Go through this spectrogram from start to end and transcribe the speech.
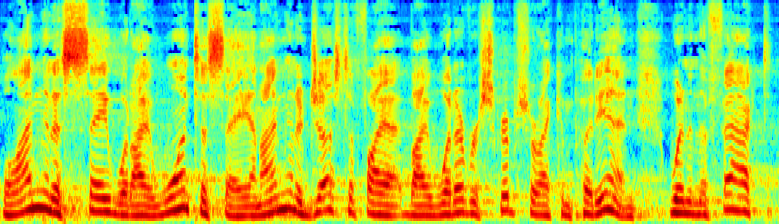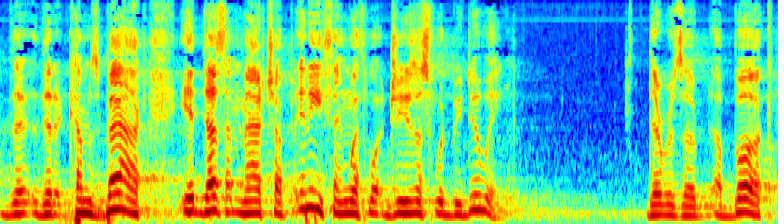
well, I'm going to say what I want to say and I'm going to justify it by whatever scripture I can put in, when in the fact that, that it comes back, it doesn't match up anything with what Jesus would be doing. There was a, a book,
